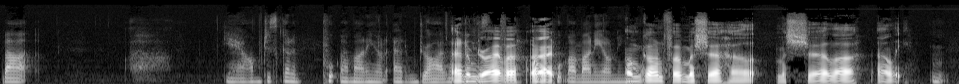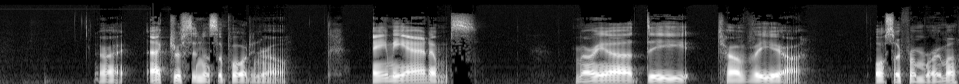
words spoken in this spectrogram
but yeah, I'm just going to put my money on Adam Driver. Adam Driver. All right. Put my money on him. I'm going for Michelle Michelle Ali. Mm. All right, actress in a supporting role: Amy Adams, Maria Di Chavia, also from Roma,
